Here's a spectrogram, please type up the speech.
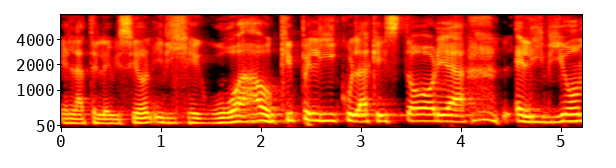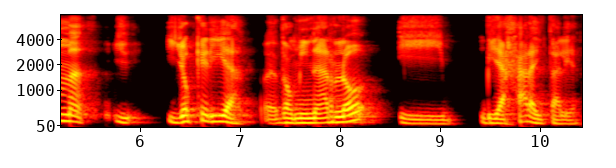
en la televisión y dije, wow, qué película, qué historia, el idioma. Y, yo quería eh, dominarlo y viajar a Italia.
